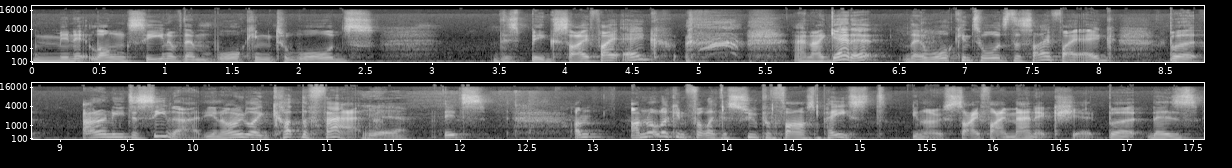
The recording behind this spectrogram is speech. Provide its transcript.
minute-long scene of them walking towards this big sci-fi egg, and I get it. They're walking towards the sci-fi egg, but I don't need to see that. You know, like cut the fat. Yeah. It's I'm I'm not looking for like a super fast paced, you know, sci-fi manic shit, but there's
